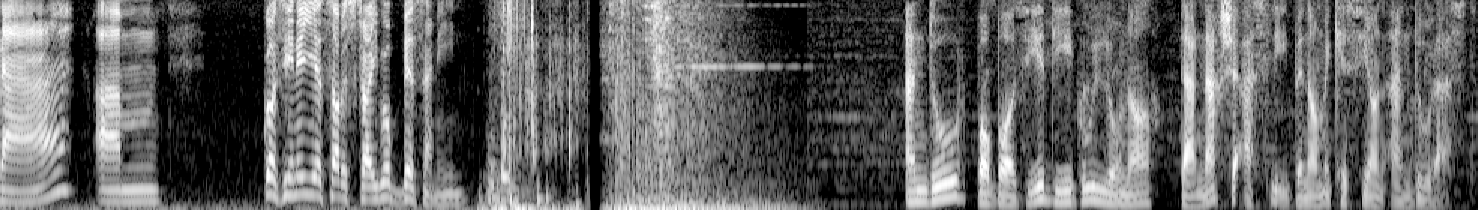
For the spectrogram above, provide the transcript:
و ام گزینه یه سابسکرایب رو بزنین اندور با بازی دیگو لونا در نقش اصلی به نام کسیان اندور است.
